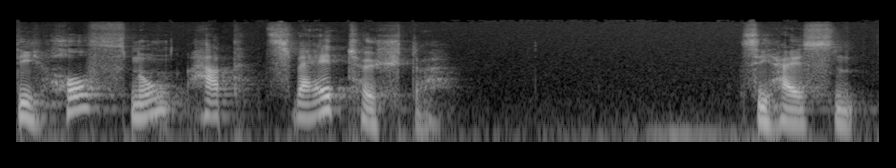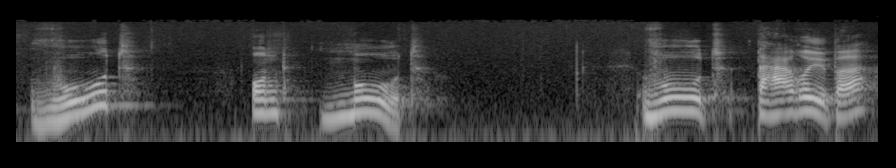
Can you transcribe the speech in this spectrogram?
die Hoffnung hat zwei Töchter. Sie heißen Wut und Mut. Wut darüber,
